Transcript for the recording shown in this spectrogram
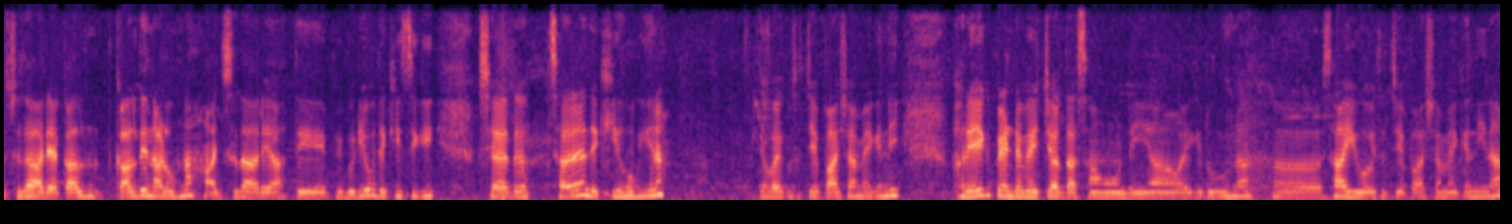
ਸੁਧਾਰਿਆ, ਕੱਲ ਕੱਲ ਦੇ ਨਾਲੋਂ ਹਨਾ ਅੱਜ ਸੁਧਾਰਿਆ ਤੇ ਫਿਰ ਵੀਡੀਓ ਵੀ ਦੇਖੀ ਸੀਗੀ, ਸ਼ਾਇਦ ਸਾਰਿਆਂ ਨੇ ਦੇਖੀ ਹੋਗੀ ਹੈ ਨਾ? ਤੇ ਵਾਹਿਗੁਰੂ ਸੱਚੇ ਪਾਤਸ਼ਾਹ, ਮੈਂ ਕਹਿੰਦੀ, ਹਰੇਕ ਪਿੰਡ ਵਿੱਚ ਅਰਦਾਸਾਂ ਹੋਣ ਡਈਆਂ, ਵਾਹਿਗੁਰੂ ਨਾ ਸਹਾਈ ਹੋਏ ਸੱਚੇ ਪਾਤਸ਼ਾਹ, ਮੈਂ ਕਹਿੰਦੀ ਨਾ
